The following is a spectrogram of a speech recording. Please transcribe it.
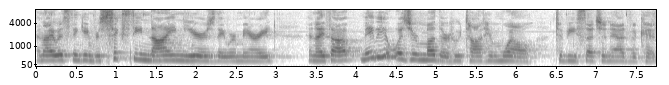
And I was thinking for 69 years they were married. And I thought, maybe it was your mother who taught him well to be such an advocate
